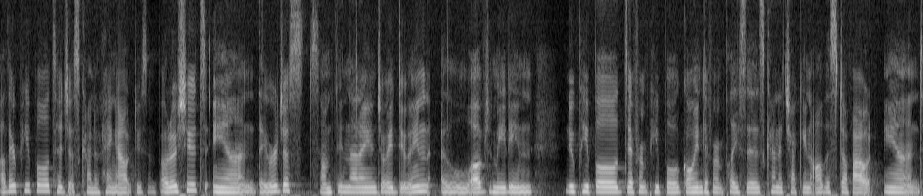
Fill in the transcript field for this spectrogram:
other people to just kind of hang out, do some photo shoots, and they were just something that I enjoyed doing. I loved meeting new people, different people, going different places, kind of checking all this stuff out. And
